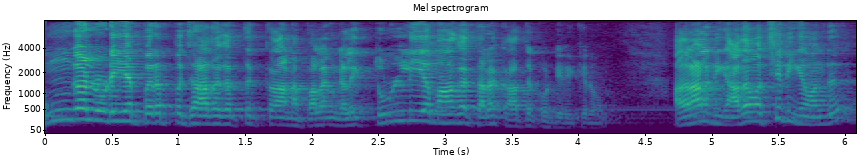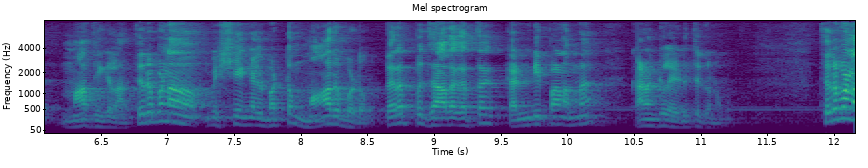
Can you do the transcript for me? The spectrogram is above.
உங்களுடைய பிறப்பு ஜாதகத்துக்கான பலன்களை துல்லியமாக தர காத்து கொண்டிருக்கிறோம். அதனால் நீங்கள் அதை வச்சு நீங்கள் வந்து மாற்றிக்கலாம் திருமண விஷயங்கள் மட்டும் மாறுபடும். பிறப்பு ஜாதகத்தை கண்டிப்பாக நம்ம கணக்கில் எடுத்துக்கணும். திருமண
